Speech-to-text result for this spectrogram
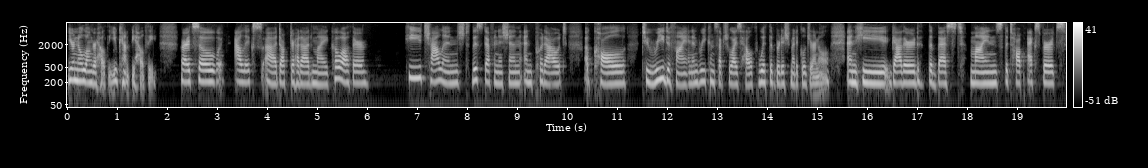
you're no longer healthy. You can't be healthy, right? So Alex, uh, Dr. Jadad, my co-author, he challenged this definition and put out a call to redefine and reconceptualize health with the British Medical Journal. And he gathered the best minds, the top experts,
